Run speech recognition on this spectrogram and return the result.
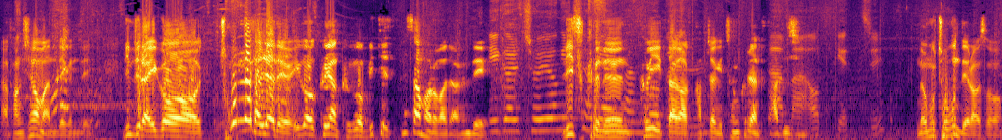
아 방심하면 안 돼 근데. 님들아 이거 존나 달려야 돼요. 이거 그냥 그거 밑에 패싸움하러 가자. 근데 이걸 조용히 리스크는 거기 있다가 갑자기 정크리한테 다 뒤지 아마 없겠지. 너무 좁은 데라서.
